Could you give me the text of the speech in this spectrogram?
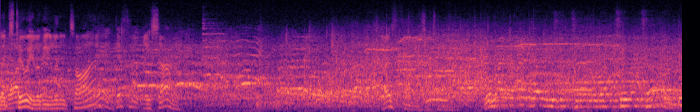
Alex Right. Tui looking a little tired. Yeah, definitely so. Both fighters are tired. Well, main event, ladies and gentlemen, to return the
